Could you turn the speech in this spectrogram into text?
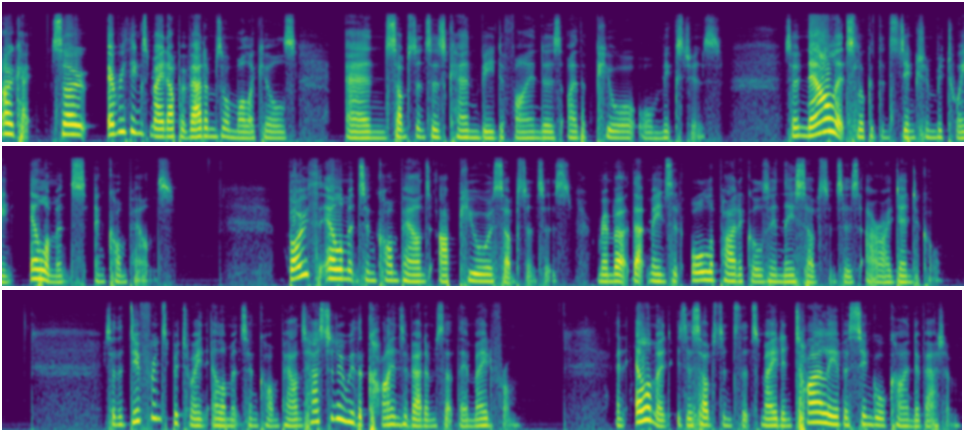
Okay, so everything's made up of atoms or molecules and substances can be defined as either pure or mixtures. So now let's look at the distinction between elements and compounds. Both elements and compounds are pure substances. Remember, that means that all the particles in these substances are identical. So the difference between elements and compounds has to do with the kinds of atoms that they're made from. An element is a substance that's made entirely of a single kind of atom.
